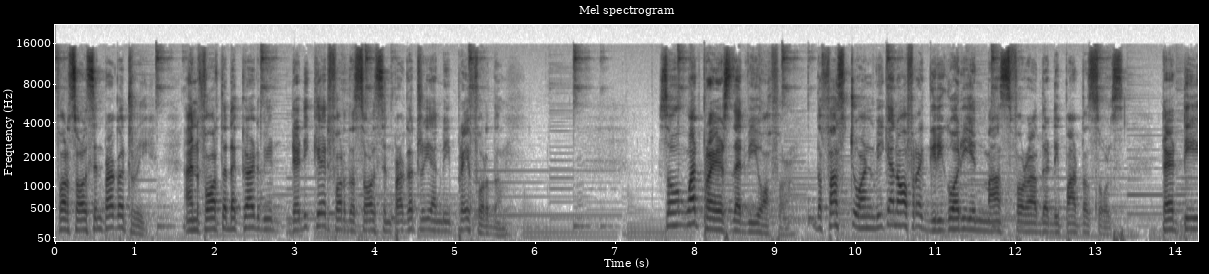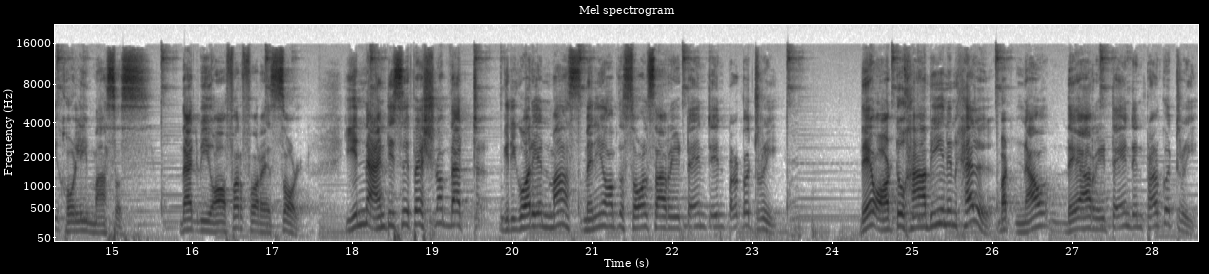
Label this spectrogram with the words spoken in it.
for souls in purgatory. And for the decade we dedicate for the souls in purgatory and we pray for them. So, what prayers that we offer? The first one, we can offer a Gregorian Mass for other departed souls. 30 holy masses that we offer for a soul. In anticipation of that Gregorian Mass, many of the souls are retained in purgatory. They ought to have been in hell, but now they are retained in purgatory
